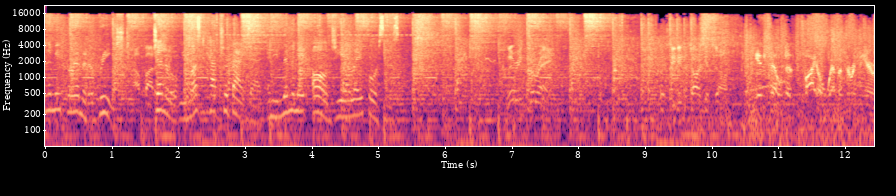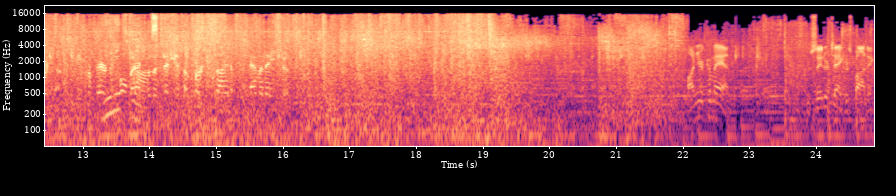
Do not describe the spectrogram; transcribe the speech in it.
Enemy perimeter breached. General, we must capture Baghdad and eliminate all GLA forces. Clearing terrain. Proceeding to target zone. Intel says bioweapons are in the area. Be prepared Unit to pull back lost. from the city at the first sign of contamination. On your command. Crusader tank responding.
